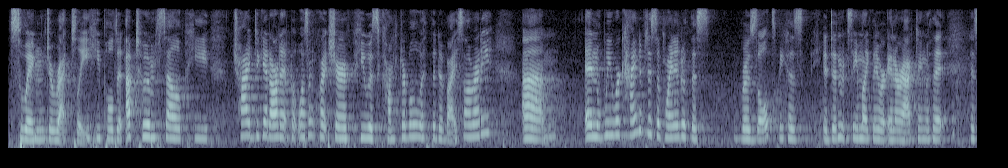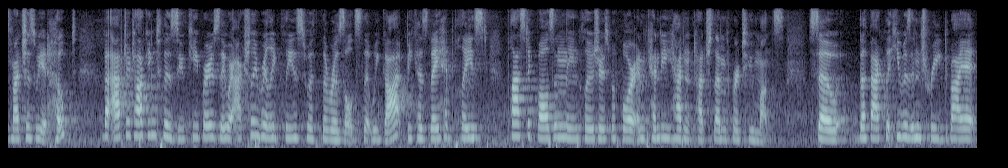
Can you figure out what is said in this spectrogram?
swing directly. He pulled it up to himself. He tried to get on it, but wasn't quite sure if he was comfortable with the device already. Um, and we were kind of disappointed with this result because it didn't seem like they were interacting with it as much as we had hoped. But after talking to the zookeepers, they were actually really pleased with the results that we got because they had placed plastic balls in the enclosures before and Kendi hadn't touched them for two months. So the fact that he was intrigued by it,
